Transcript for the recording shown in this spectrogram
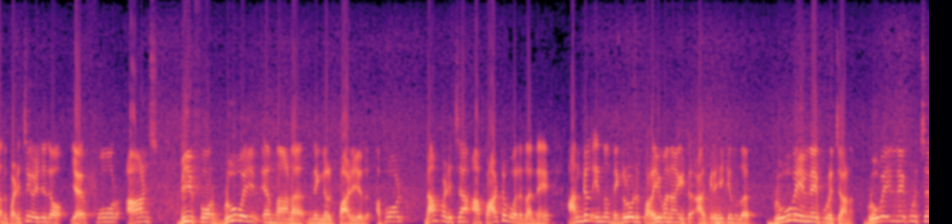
അത് പഠിച്ചു കഴിഞ്ഞല്ലോ. A for ants B for blue whale എന്നാണ് നിങ്ങൾ പാടിയത്. അപ്പോൾ നാം പഠിച്ച ആ പാട്ട് പോലെ തന്നെ അങ്കിൾ ഇന്ന് നിങ്ങളോട് പറയുവാനായിട്ട് ആഗ്രഹിക്കുന്നത് ബ്ലൂ വെയിലിനെ കുറിച്ചാണ്. ബ്ലൂ വെയിലിനെ കുറിച്ച്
